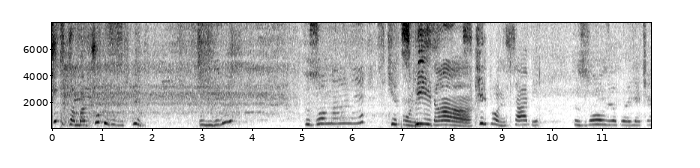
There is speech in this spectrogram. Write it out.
Şu titan bak çok hızlı zıplıyor. O hileli mi? Hızlı olmaları ne? Skill points. Speed ha. Skill points abi. Hızlı oluyor böylece.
